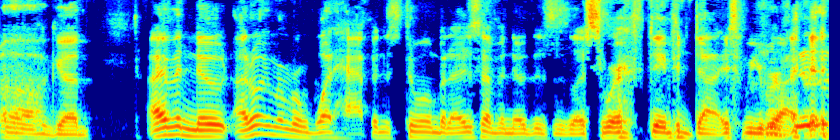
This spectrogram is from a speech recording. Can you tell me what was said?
Oh god. I have a note. I don't remember what happens to him, but I just have a note. This is I swear if David dies, we riot.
